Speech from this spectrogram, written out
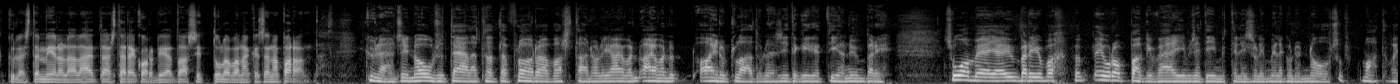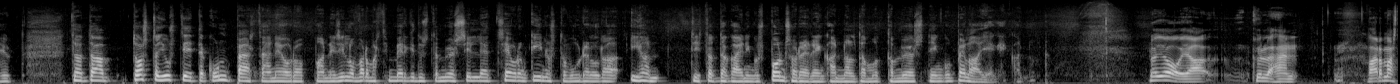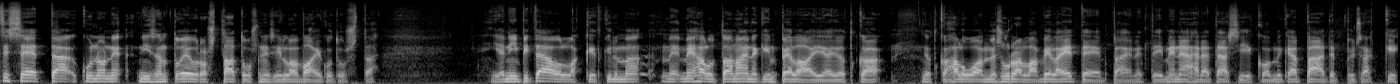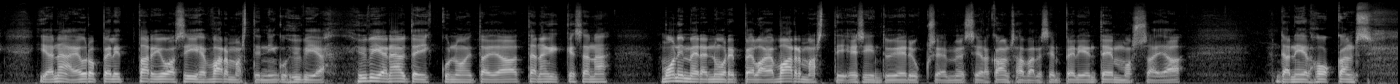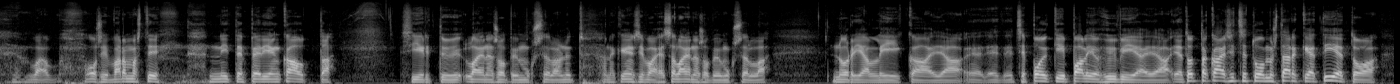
kyllä sitä mielellään lähdetään sitä rekordia taas sitten tulevana kesänä parantaa. Kyllähän se nousu täällä tuota Floraa vastaan oli aivan, aivan ainutlaatuinen. Siitä kirjattiin ihan ympäri Suomea ja ympäri Eurooppaakin vähän ihmiset ihmetteli, se oli melkoinen nousu. Mahtava juttu. Tuosta tota, justi, että kun päästään Eurooppaan, niin silloin varmasti merkitystä myös sille, että seuran kiinnostavuudella ihan siis totta kai niin kuin sponsoreiden kannalta, mutta myös niin kuin pelaajienkin kannalta. No joo, ja kyllähän varmasti se, että kun on niin sanottu eurostatus, niin sillä on vaikutusta. Ja niin pitää ollakin, että kyllä mä, me, me halutaan ainakin pelaajia, jotka, jotka haluaa myös urallaan vielä eteenpäin, että ei me nähdä tässä IK mikään päätepysäkki. Ja nämä europelit tarjoaa siihen varmasti niin kuin hyviä, hyviä näyteikkunoita ja tänäkin kesänä – moni meidän nuori pelaaja varmasti esiintyy edukseen myös siellä kansainvälisen pelien temmossa ja Daniel Hawkins osin varmasti niiden pelien kautta siirtyy lainasopimuksella nyt ainakin ensivaiheessa lainasopimuksella Norjan liikaa ja et, et se poikii paljon hyviä ja, ja totta kai sitten se tuo myös tärkeää tietoa –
